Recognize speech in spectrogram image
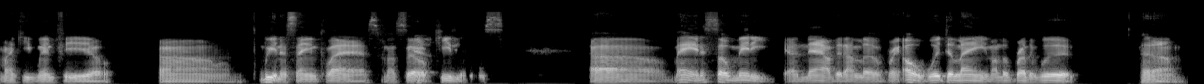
mikey winfield um, we in the same class, myself, yeah. Lewis. Uh, man, it's so many uh, now that I love bring. Oh, Wood Delane, my little brother Wood. Um,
